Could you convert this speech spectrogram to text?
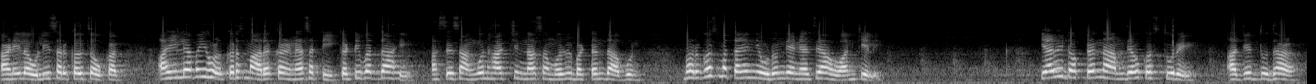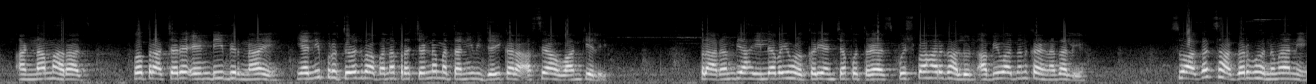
आणि लवली सर्कल चौकात अहिल्याबाई होळकर स्मारक करण्यासाठी कटिबद्ध आहे असे सांगून हात चिन्हासमोरील बटन दाबून भरघोस मताने निवडून देण्याचे आवाहन केले. यावेळी डॉक्टर नामदेव कस्तुरे अजित दुधाळ अण्णा महाराज व प्राचार्य एन डी बिरनाळे यांनी पृथ्वीराज बाबांना प्रचंड मताने विजयी करा असे आवाहन केले. प्रारंभी अहिल्याबाई होळकर यांच्या पुतळ्यास पुष्पहार घालून अभिवादन करण्यात आले. स्वागत सागर वनमाने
